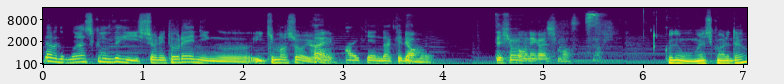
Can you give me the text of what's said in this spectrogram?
なのでもやし君ぜひ一緒にトレーニング行きましょうよ、はい。体験だけでも。ぜひお願いします。これでももやしくんあれだよ。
